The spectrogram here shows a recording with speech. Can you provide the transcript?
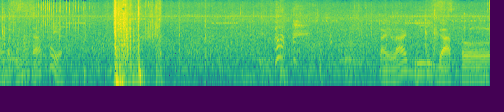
Apa sana ada apa ya? Sekali lagi gatel.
